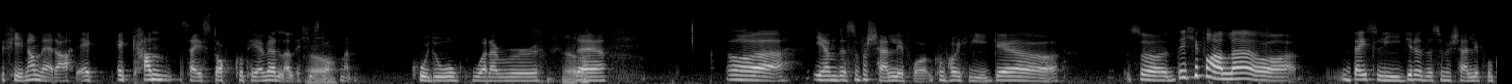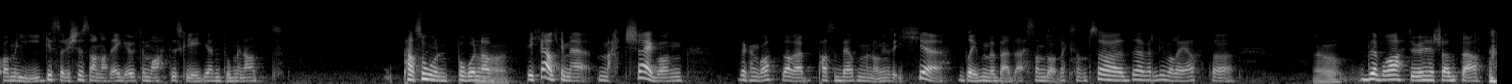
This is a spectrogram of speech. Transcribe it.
det fine med det, at jeg, jeg kan si stopp hvor tid jeg vil, eller ikke Ja. stopp, men kodeord, whatever Ja. det er. Og igjen, det er så forskjellig fra hvor folk liker. Så det er ikke for alle. Og de som liker det, det er så forskjellig fra hva vi liker. Så det er ikke sånn at jeg automatisk liker en dominant person. På grunn av, Nei. det er ikke alltid vi matcher engang. Det kan godt være passer bedre med noen som ikke driver med BDSM. Da, liksom. Så det er veldig variert. og Ja. det er bra at du har skjønt det.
